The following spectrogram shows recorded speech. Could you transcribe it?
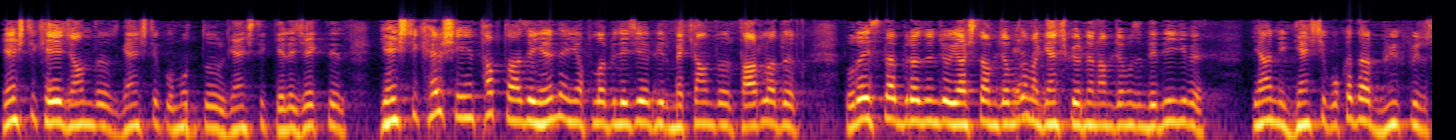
Gençlik heyecandır, gençlik umuttur, gençlik gelecektir. Gençlik her şeyin taptaze yeniden yapılabileceği bir mekandır, tarladır. Dolayısıyla biraz önce o yaşlı amcamız ama genç görünen amcamızın dediği gibi yani gençlik o kadar büyük bir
